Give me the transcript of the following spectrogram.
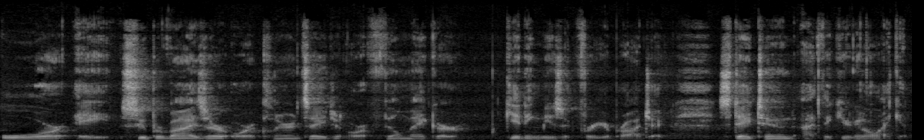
or a supervisor, or a clearance agent, or a filmmaker getting music for your project. Stay tuned, I think you're going to like it.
